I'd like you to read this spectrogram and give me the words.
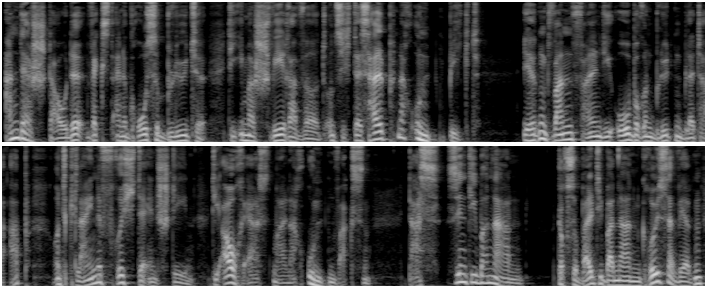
An der Staude wächst eine große Blüte, die immer schwerer wird und sich deshalb nach unten biegt. Irgendwann fallen die oberen Blütenblätter ab und kleine Früchte entstehen, die auch erstmal nach unten wachsen. Das sind die Bananen. Doch sobald die Bananen größer werden,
